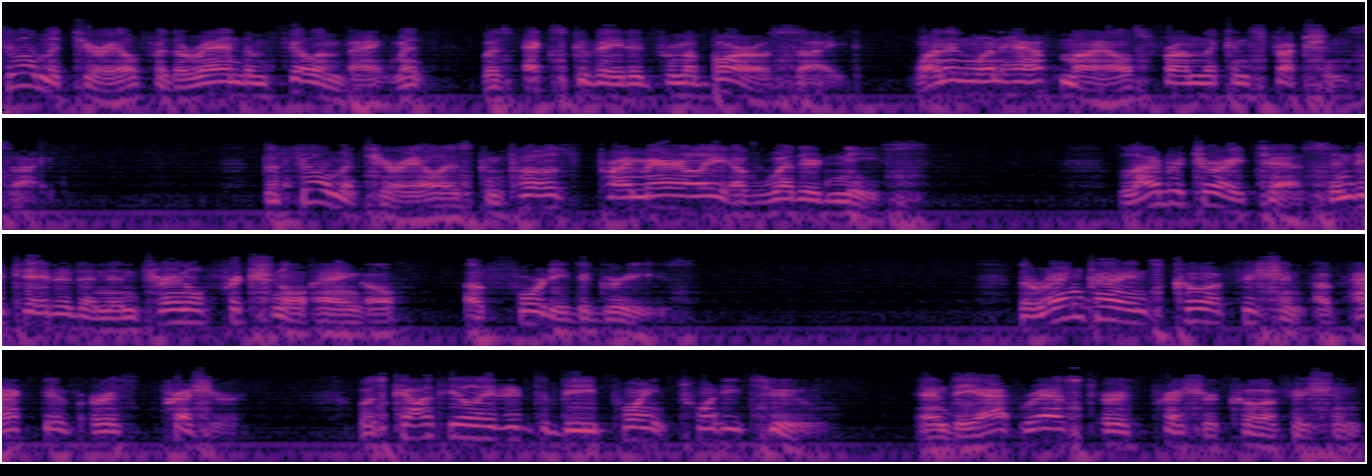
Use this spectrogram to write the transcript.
Fill material for the random fill embankment was excavated from a borrow site, one and one half miles from the construction site. The fill material is composed primarily of weathered gneiss. Laboratory tests indicated an internal frictional angle of 40 degrees. The Rankine's coefficient of active earth pressure was calculated to be 0.22, and the at-rest earth pressure coefficient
